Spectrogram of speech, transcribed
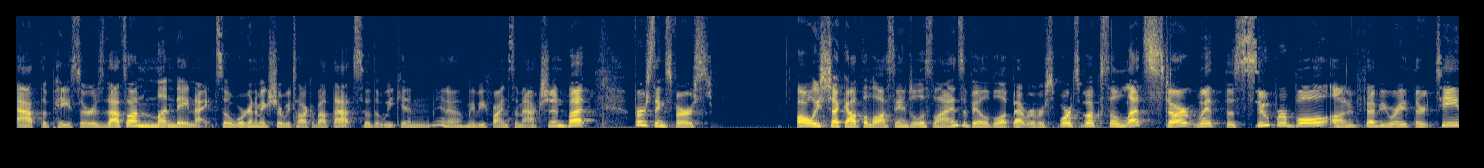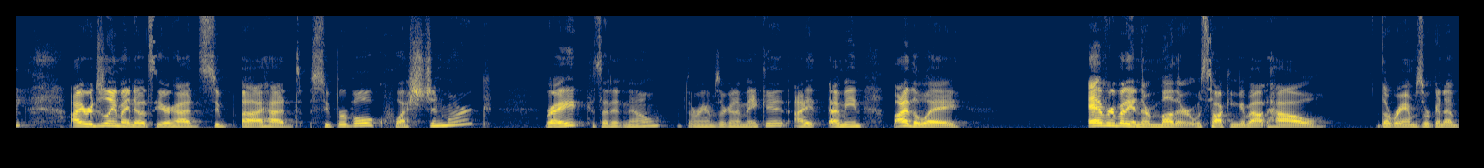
at the Pacers. That's on Monday night. So we're going to make sure we talk about that so that we can, you know, maybe find some action. But first things first, always check out the Los Angeles lines available at Bet River Sportsbook. So let's start with the Super Bowl on February 13th. I originally in my notes here had I uh, had Super Bowl question mark, right? Because I didn't know if the Rams are going to make it. I I mean, by the way, everybody and their mother was talking about how the Rams were going to,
